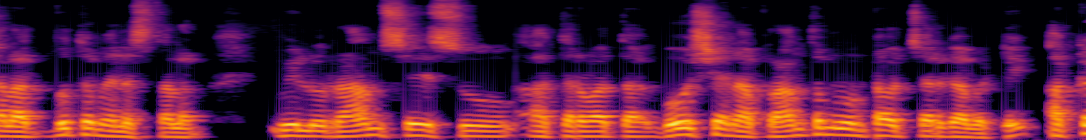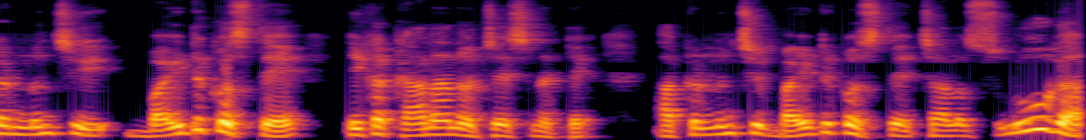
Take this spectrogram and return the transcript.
చాలా అద్భుతమైన స్థలం. వీళ్ళు రామ్సేసు ఆ తర్వాత గోషేన్ ఆ ప్రాంతంలో ఉంటా వచ్చారు కాబట్టి అక్కడి నుంచి బయటకు వస్తే ఇక కానాన్ వచ్చేసినట్టే. అక్కడి నుంచి బయటకు వస్తే చాలా సులువుగా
